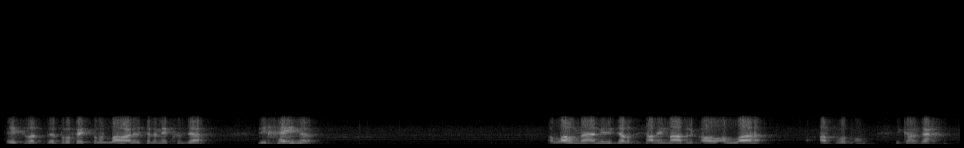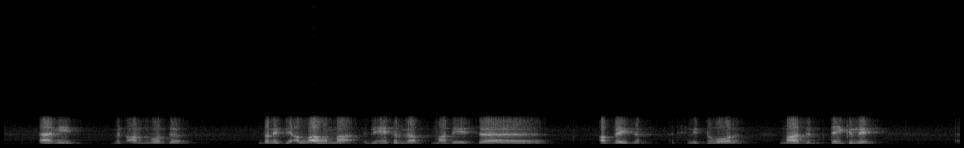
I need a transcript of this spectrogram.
Is wat de profeet sallallahu alayhi wa sallam heeft gezegd. Diegene. Allahumma amin zelf. Is alleen nadruk. Oh Allah antwoord ons. Je kan zeggen amin met antwoorden. Dan is die Allahumma, die is er wel, maar die is uh, afwezig. Het is niet te horen. Maar de betekenis uh,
